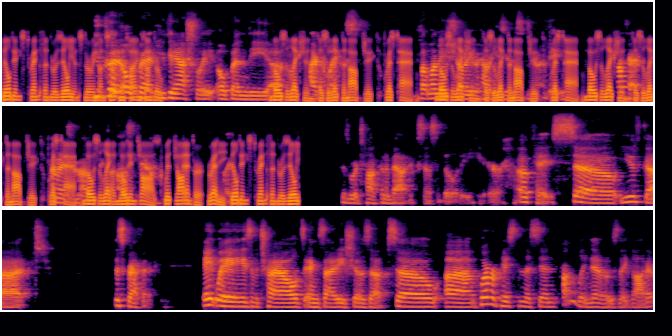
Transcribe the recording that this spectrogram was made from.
Building strength and resilience during You could uncertain times open. You can actually open the uh, No selection to select an object. Press tab. But let me No show you selection how to select an object. Press tab. No selection Okay. to select an object. Press tab. No select. mouse Loading jaws. Quit jaw. Enter. Ready. Right. Building strength and resilience. because we're talking about accessibility here. Okay, so you've got this graphic. Eight ways of a child's anxiety shows up. So uh, whoever pasted this in probably knows they got it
